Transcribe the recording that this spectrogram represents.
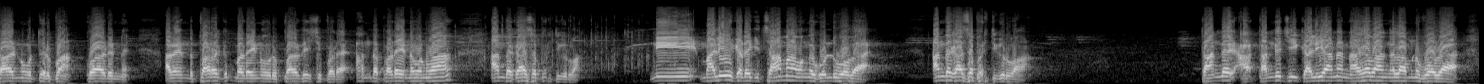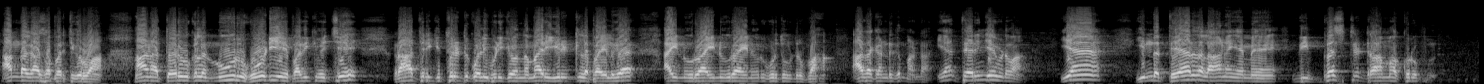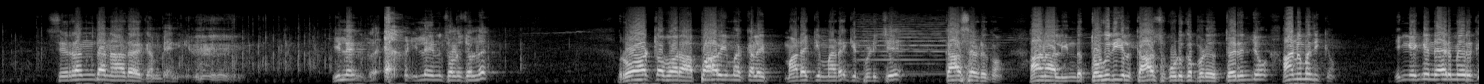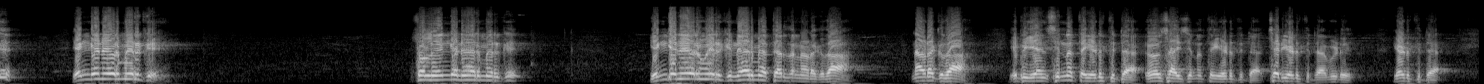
கார்டுன்னு ஒருத்தர் இருப்பான் குவாடுன்னு அவன் இந்த பறக்கும் படைன்னு ஒரு பரதேசி படை. அந்த படை என்ன பண்ணுவான்? அந்த காசை பறிச்சுக்கிடுவான் நீ மளிகை கடைக்கு சாமான் அவங்க கொண்டு போவ. அந்த காசை பறிச்சுக்கிடுவான் தங்க தங்கச்சி கல்யாணம் நகை வாங்கலாம்னு போவ. அந்த காசை பறிச்சுக்கிடுவான் ஆனால் தெருவுக்குள்ள நூறு கோடியை பதுக்கி வச்சு ராத்திரிக்கு திருட்டு கோழி பிடிக்க வந்த மாதிரி இருட்டில் பயிலுக ஐநூறு ஐநூறு ஐநூறு கொடுத்துக்கிட்டு இருப்பான். அதை கண்டுக்க மாட்டான். ஏன் தெரிஞ்சே விடுவான். ஏன்? இந்த தேர்தல் ஆணையமே தி பெஸ்ட் ட்ராமா குரூப் சிறந்த நாடக கம்பெனி இல்லைன்னு இல்லைன்னு சொல்ல சொல்லு. ரோட்டில் போகிற அப்பாவி மக்களை மடக்கி மடக்கி பிடிச்சு காசு எடுக்கும். ஆனால் இந்த தொகுதியில் காசு கொடுக்கப்படுவது தெரிஞ்சும் அனுமதிக்கும். இங்கே எங்கே நேர்மை இருக்கு? எங்கே நேர்மை இருக்கு? சொல்லு எங்கே நேர்மை இருக்கு? எங்கே நேர்மை இருக்கு? நேர்மையாக தேர்தல் நடக்குதா? நடக்குதா? இப்போ என் சின்னத்தை எடுத்துட்ட விவசாய சின்னத்தை எடுத்துட்ட. சரி எடுத்துட்ட விடு. எடுத்துட்ட.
